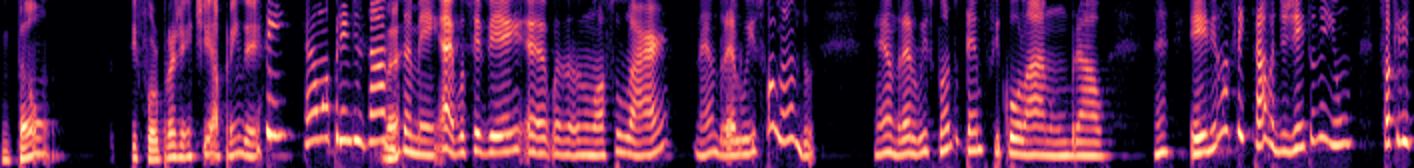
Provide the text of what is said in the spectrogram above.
Então, se for pra gente aprender. Um aprendizado Né? também. É, você vê é, no nosso lar, né, André Luiz falando. Né, André Luiz, quanto tempo ficou lá no umbral? Né? Ele não aceitava de jeito nenhum. Só que ele,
